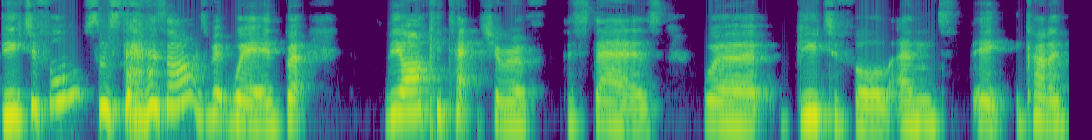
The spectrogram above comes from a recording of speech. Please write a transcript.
beautiful some stairs are. It's a bit weird, but the architecture of the stairs were beautiful and it kind of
